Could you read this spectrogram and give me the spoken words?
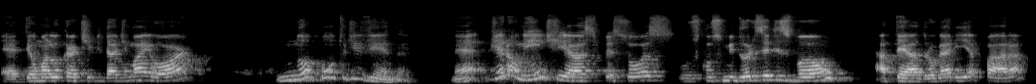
é, ter uma lucratividade maior no ponto de venda, né? Geralmente, as pessoas, os consumidores, eles vão até a drogaria para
